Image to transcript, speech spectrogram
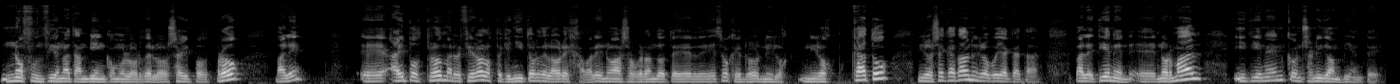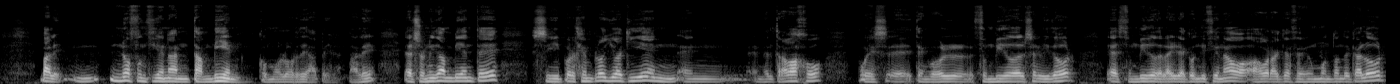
no funciona tan bien como los de los iPod Pro, ¿vale? eh, iPod Pro me refiero a los pequeñitos de la oreja, ¿vale? No a esos grandotes de esos que ni, los, ni los cato, ni los he catado, ni los voy a catar. ¿Vale? Tienen eh, normal y tienen con sonido ambiente. Vale, no funcionan tan bien como los de Apple, ¿vale? El sonido ambiente, si por ejemplo yo aquí en, el trabajo, pues eh, tengo el zumbido del servidor, el zumbido del aire acondicionado, ahora que hace un montón de calor,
